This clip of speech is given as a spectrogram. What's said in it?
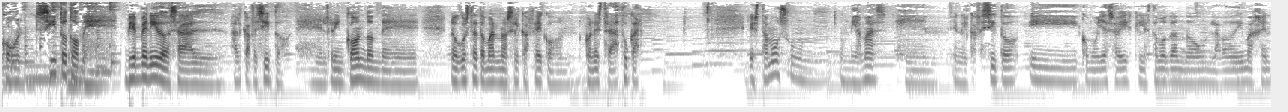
con Sito Tomé. Bienvenidos al, al cafecito, el rincón donde nos gusta tomarnos el café con, con extra azúcar. Estamos un, día más en, el cafecito y como ya sabéis que le estamos dando un lavado de imagen,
